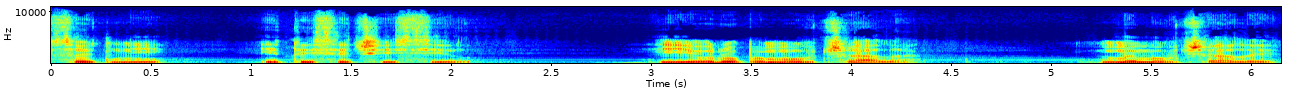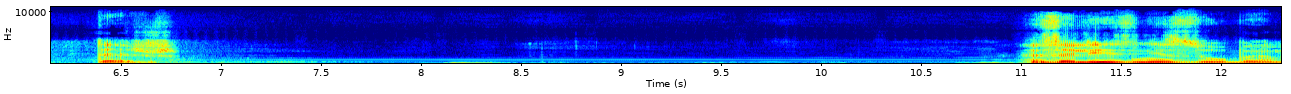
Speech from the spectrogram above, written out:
сотні і тисячі сіл. І Європа мовчала. Ми мовчали теж. Залізні зуби.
